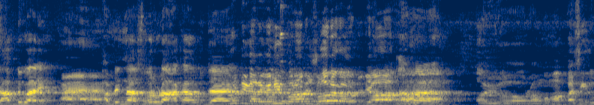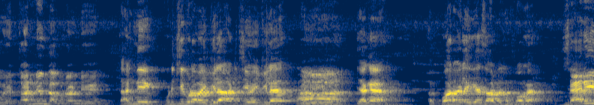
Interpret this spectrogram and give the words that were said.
சாப்பிட்டுக்குவாரு. அப்படின்னு நான் சோறு கூட ஆக்காத விட்டுட்டேன். வீட்டுக்காரர் வெளியே போறாரு சோற கால விட்டுட்டியா? ஆமா. ஐயோ ரொம்பமா பசிக்குது கொஞ்சம் தண்ணி இருந்தா கூடாண்டி தண்ணி குடிச்சு கூட வைக்கல அடிச்சும் வைக்கல. ஏங்க போற வழியில எங்கேயோ சாப்பிட்டுங்க போங்க. சரி.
